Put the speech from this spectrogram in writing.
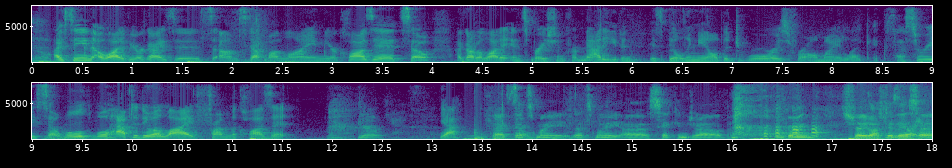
Yeah. I've seen a lot of your guys' um, stuff online, your closet. So I got a lot of inspiration from that. Even is building me all the drawers for all my like accessories. So Mm-hmm. we'll we'll have to do a live from the closet. Yeah. Yeah. In fact, So- that's my that's my uh, second job. I'm going straight after this. I,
